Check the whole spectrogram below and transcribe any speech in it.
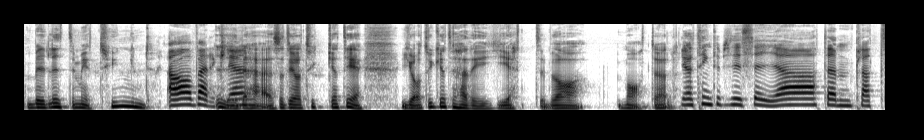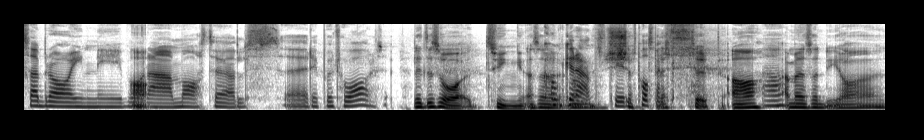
blir lite mer tyngd Ja, i det här. Så jag, tycker att det är, jag tycker att det här är jättebra matöl. Jag tänkte precis säga att den platsar bra in i våra matölsrepertoar. Typ. Lite så tyngre. Alltså, Konkurrens till Poppels. Typ. Ja, ja. men alltså, jag,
